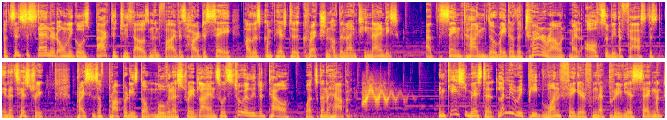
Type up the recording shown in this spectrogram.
But since the standard only goes back to 2005, it's hard to say how this compares to the correction of the 1990s. At the same time, the rate of the turnaround might also be the fastest in its history. Prices of properties don't move in a straight line, so it's too early to tell what's going to happen. In case you missed it, let me repeat one figure from that previous segment.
